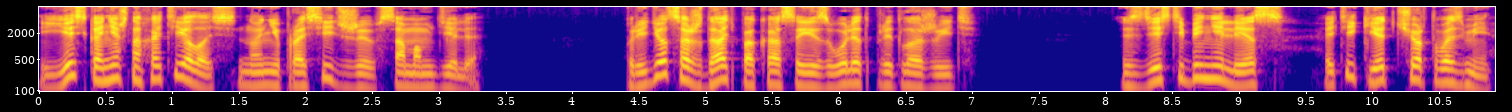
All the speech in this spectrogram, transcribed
Есть, конечно, хотелось, но не просить же в самом деле – Придется ждать, пока соизволят предложить. Здесь тебе не лес, этикет, черт возьми.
